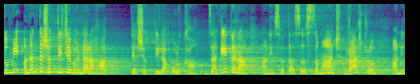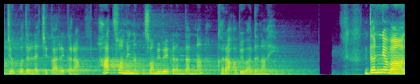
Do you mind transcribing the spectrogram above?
तुम्ही अनंत शक्तीचे भांडार आहात. त्या शक्तीला ओळखा जागे करा आणि स्वतःसह समाज राष्ट्र आणि जग बदलण्याचे कार्य करा. हाच स्वामी स्वामी विवेकानंदांना खरा अभिवादन आहे. धन्यवाद.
